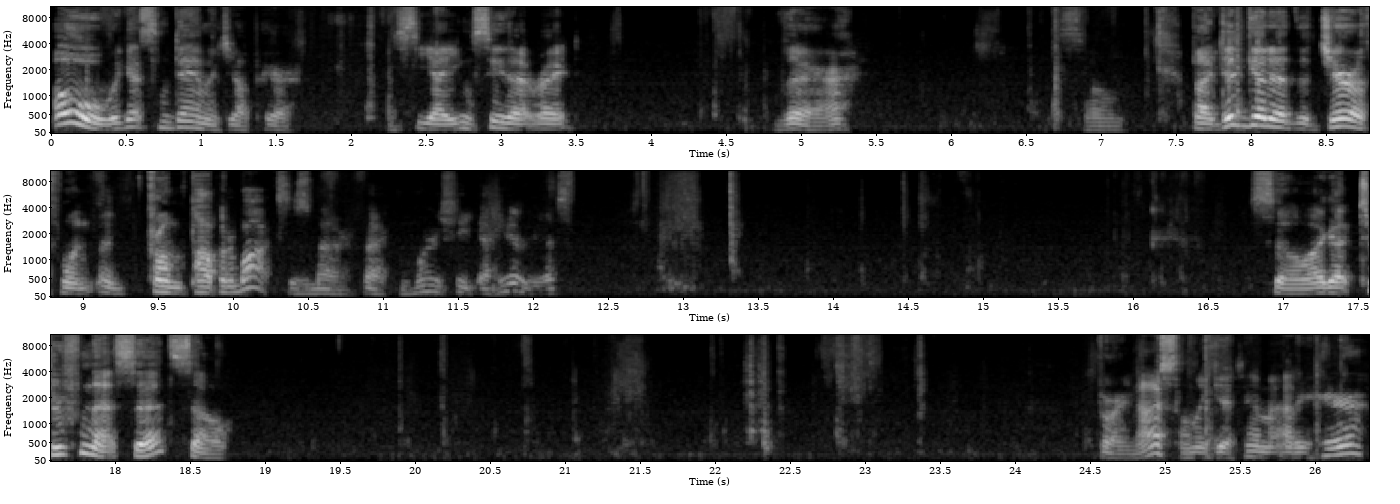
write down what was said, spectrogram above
oh, we got some damage up here. See, yeah, you can see that right there. So, but I did get a, the Jareth one uh, from Pop in a Box, as a matter of fact. where is he? Yeah, here he is. So I got two from that set, so Very nice. Let me get him out of here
